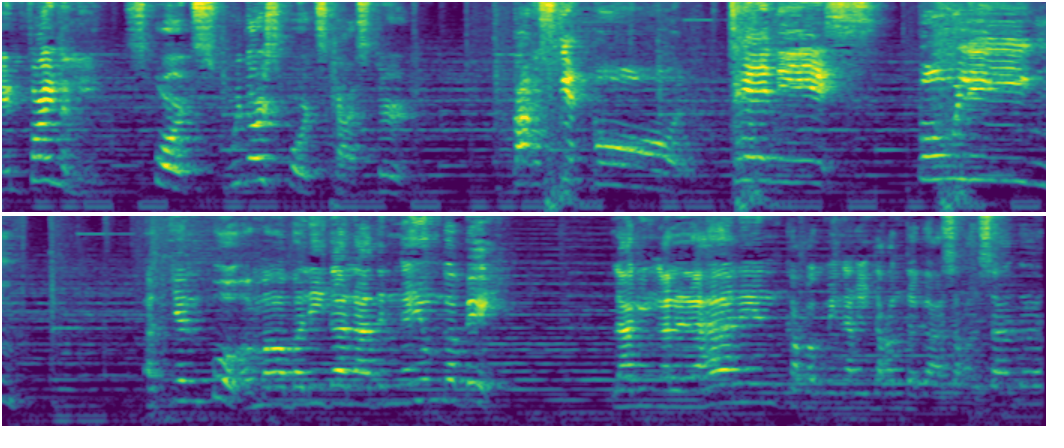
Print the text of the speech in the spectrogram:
And finally, sports with our sportscaster. Basketball! Tennis! Bowling! At yan po ang mga balita natin ngayong gabi. Laging alalahanin kapag may nakita kang daga sa kalsada,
